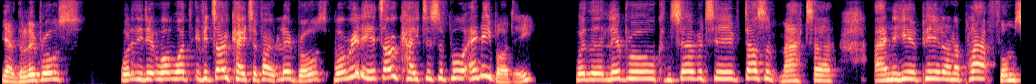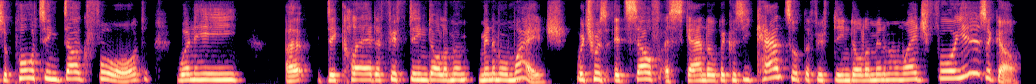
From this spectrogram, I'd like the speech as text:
Yeah, the Liberals. What did he do? Well, what if it's okay to vote Liberals? Well, really, it's okay to support anybody, whether Liberal, Conservative, doesn't matter. And he appeared on a platform supporting Doug Ford when he uh, declared a $15 minimum wage, which was itself a scandal because he cancelled the $15 minimum wage four years ago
